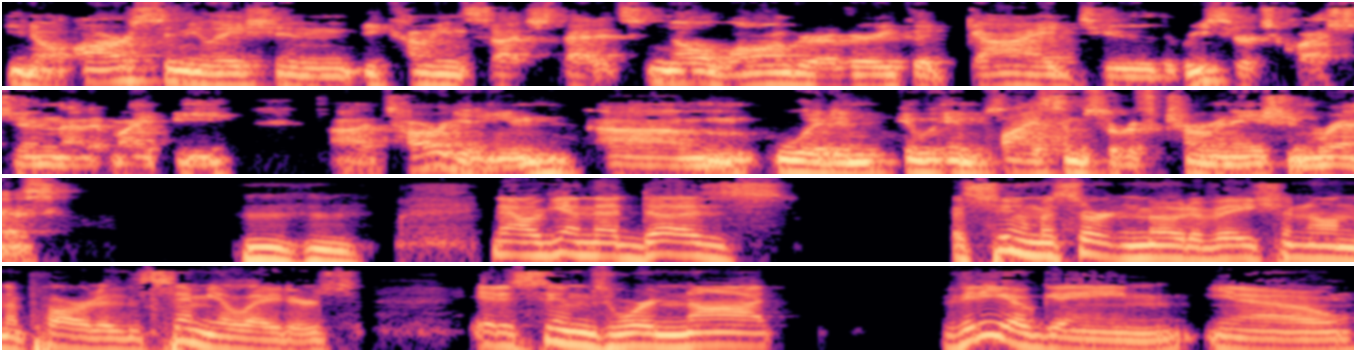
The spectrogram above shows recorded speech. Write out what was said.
you know, our simulation becoming such that it's no longer a very good guide to the research question that it might be uh, targeting um, would, in, would imply some sort of termination risk. Mm-hmm. Now, again, that does assume a certain motivation on the part of the simulators. It assumes we're not video game, you know,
